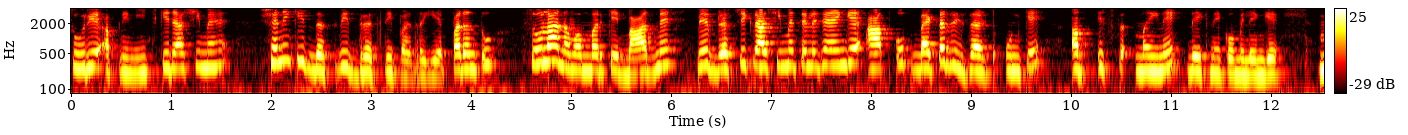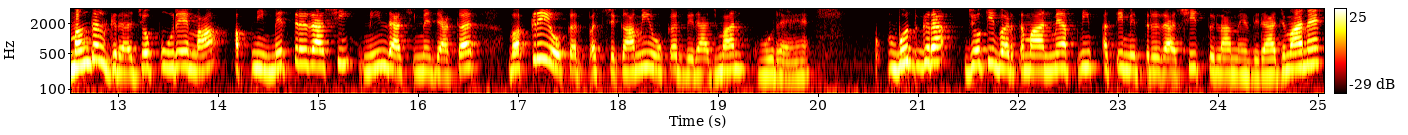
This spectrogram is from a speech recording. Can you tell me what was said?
सूर्य अपनी नीच की राशि में है। शनि की दसवीं दृष्टि पड़ रही है, परंतु 16 नवंबर के बाद में वे वृश्चिक राशि में चले जाएँगे। आपको बेटर रिज़ल्ट उनके अब इस महीने देखने को मिलेंगे। मंगल ग्रह, जो पूरे माह अपनी मित्र राशि, मीन राशि में जाकर वक्री होकर पश्चिगामी होकर विराजमान हो रहे हैं। बुध ग्रह, जो कि वर्तमान में अपनी अति मित्र राशि तुला में विराजमान है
